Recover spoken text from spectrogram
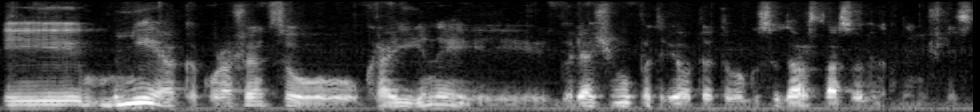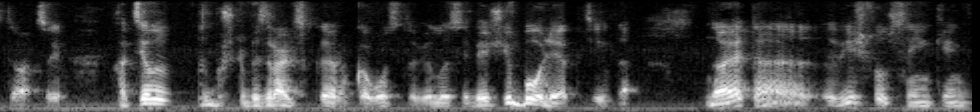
И мне, как уроженцу Украины и горячему патриоту этого государства, особенно в нынешней ситуации, хотелось бы, чтобы израильское руководство вело себя еще более активно. Но это wishful thinking,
